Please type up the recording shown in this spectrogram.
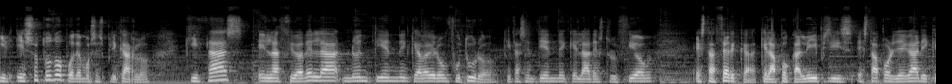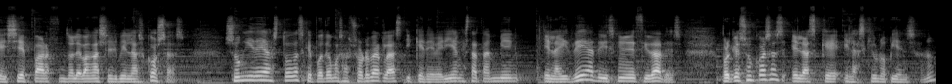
Y eso todo podemos explicarlo. Quizás en la ciudadela no entienden que va a haber un futuro, quizás entienden que la destrucción está cerca, que el apocalipsis está por llegar y que Shepard no le van a servir bien las cosas. Son ideas todas que podemos absorberlas y que deberían estar también en la idea de diseño de ciudades, porque son cosas en las que, en las que uno piensa, ¿no?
